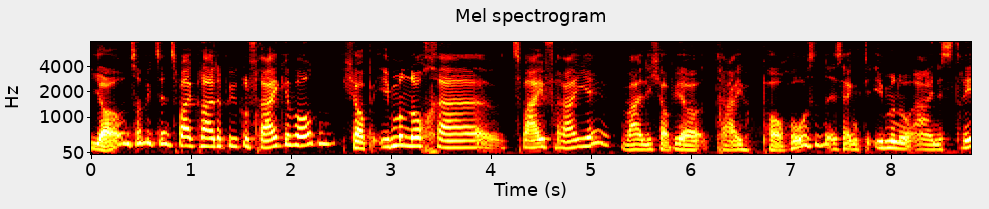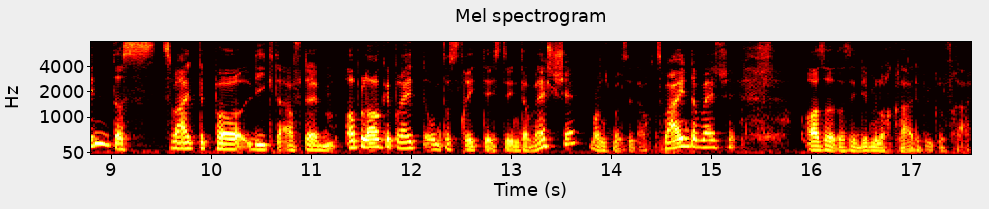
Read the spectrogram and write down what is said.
ja, und somit sind zwei Kleiderbügel frei geworden. Ich habe immer noch äh, zwei freie, weil ich habe ja drei Paar Hosen. Es hängt immer nur eines drin. Das zweite Paar liegt auf dem Ablagebrett und das dritte ist in der Wäsche. Manchmal sind auch zwei in der Wäsche. Also da sind immer noch Kleiderbügel frei.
